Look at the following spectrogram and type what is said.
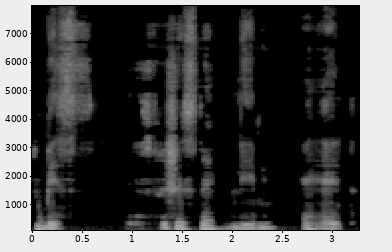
Du bist, der das frischeste Leben erhält.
